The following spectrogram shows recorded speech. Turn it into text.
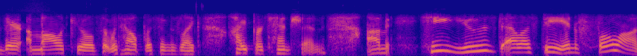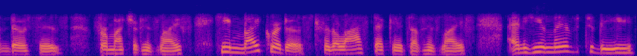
there are molecules that would help with things like hypertension. Um, he used LSD in full on doses for much of his life. He microdosed for the last decades of his life, and he lived to be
